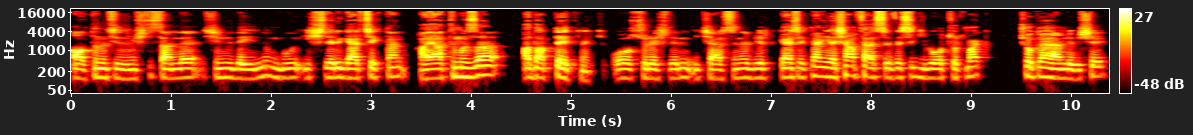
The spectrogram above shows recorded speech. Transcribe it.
altını çizmişti. Sen de şimdi değindin. Bu işleri gerçekten hayatımıza adapte etmek. O süreçlerin içerisine bir gerçekten yaşam felsefesi gibi oturtmak çok önemli bir şey.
